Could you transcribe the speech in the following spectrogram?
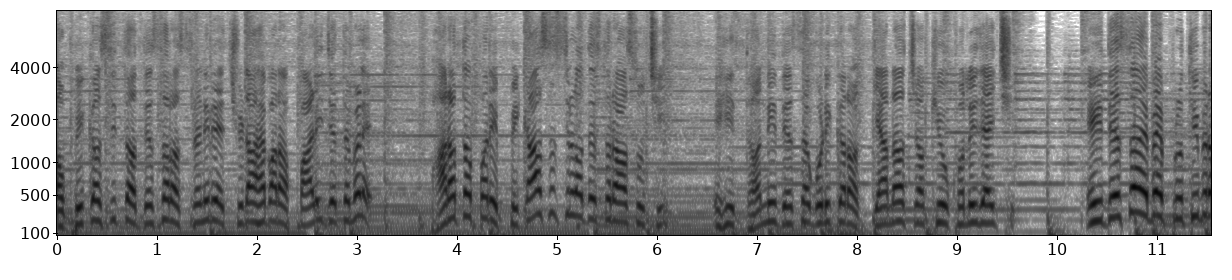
ଆଉ ବିକଶିତ ଦେଶର ଶ୍ରେଣୀରେ ଛିଡ଼ା ହେବାର ପାଳି ଯେତେବେଳେ ଭାରତ ପରି ବିକାଶଶୀଳ ଦେଶର ଆସୁଛି ଏହି ଧନୀ ଦେଶଗୁଡ଼ିକର ଜ୍ଞାନ ଚକ୍ଷୁ ଖୋଲିଯାଇଛି ଏହି ଦେଶ ଏବେ ପୃଥିବୀର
